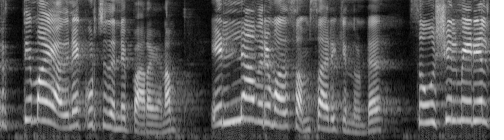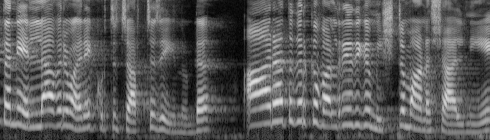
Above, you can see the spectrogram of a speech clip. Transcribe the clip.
കൃത്യമായി അതിനെക്കുറിച്ച് തന്നെ പറയണം. എല്ലാവരും അത് സംസാരിക്കുന്നുണ്ട്. സോഷ്യൽ മീഡിയയിൽ തന്നെ എല്ലാവരും അതിനെക്കുറിച്ച് ചർച്ച ചെയ്യുന്നുണ്ട്. ആരാധകർക്ക് വളരെയധികം ഇഷ്ടമാണ് ശാലിനിയെ.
